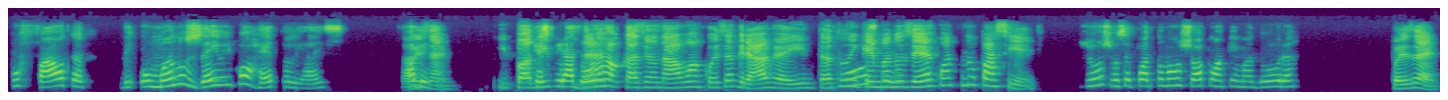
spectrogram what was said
por falta de o manuseio incorreto, aliás. Sabe? Pois é. E pode né, ocasionar uma coisa grave aí, tanto Justo. em quem manuseia quanto no paciente. Justo, você pode tomar um choque, uma queimadura. Pois é.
